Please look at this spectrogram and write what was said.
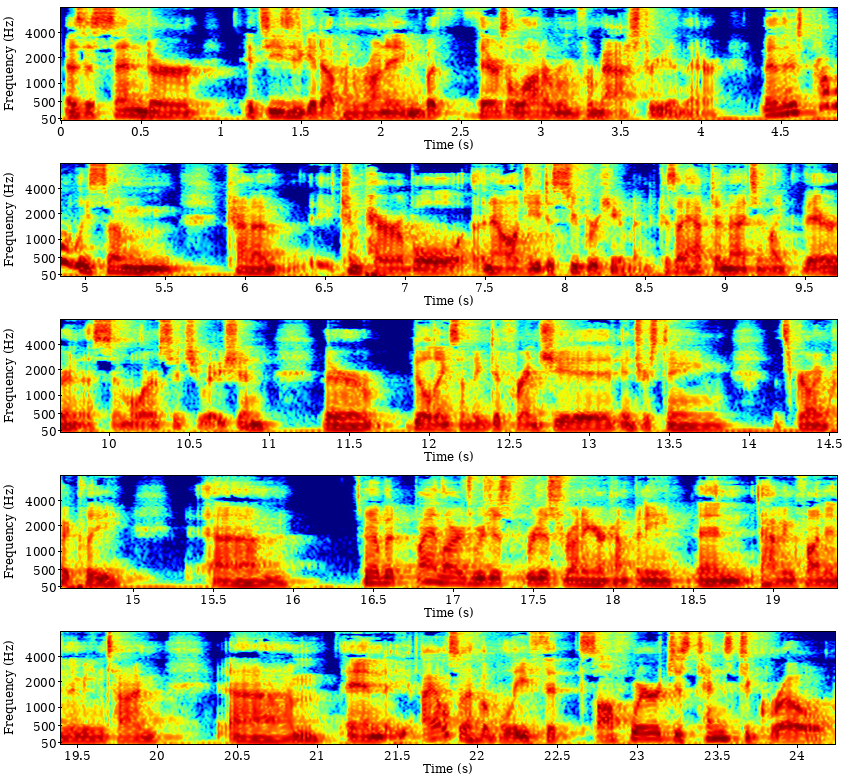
As a sender, it's easy to get up and running, but there's a lot of room for mastery in there. And there's probably some kind of comparable analogy to superhuman because I have to imagine like they're in a similar situation. They're building something differentiated, interesting, that's growing quickly. Um, you know, but by and large, we're just we're just running our company and having fun in the meantime. Um, and I also have a belief that software just tends to grow.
